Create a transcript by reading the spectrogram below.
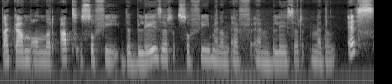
Dat kan onder Sophie de Blazer. Sophie met een F en Blazer met een S.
